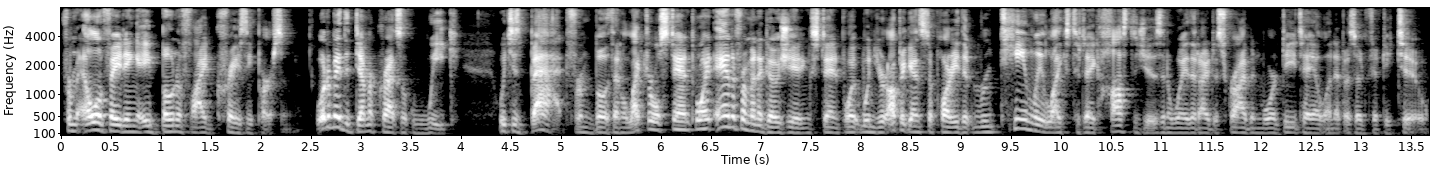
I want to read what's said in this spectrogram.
from elevating a bona fide crazy person. Would have made the Democrats look weak, which is bad from both an electoral standpoint and from a negotiating standpoint when you're up against a party that routinely likes to take hostages in a way that I describe in more detail in episode 52.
